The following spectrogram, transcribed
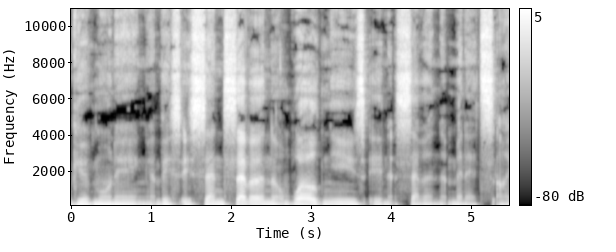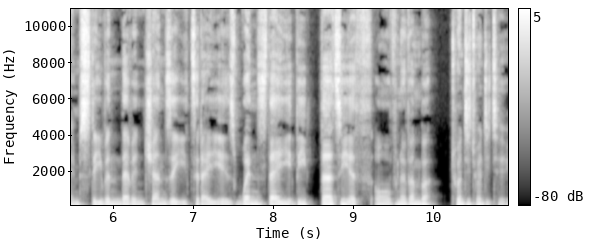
Good morning. This is Send 7 World News in 7 minutes. I'm Stephen DeVincenzi. Today is Wednesday, the 30th of November, 2022.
